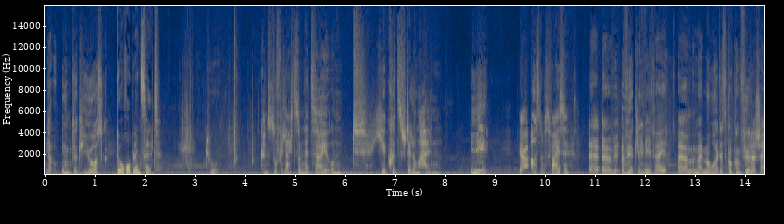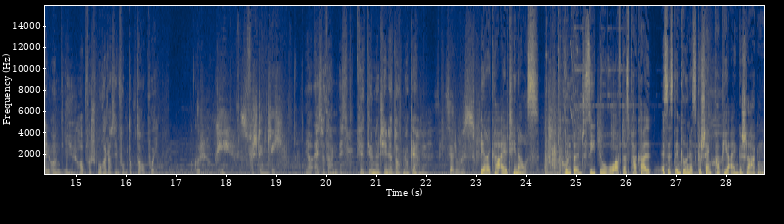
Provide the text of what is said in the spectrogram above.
Ja, und der Kiosk? Doro blinzelt. Du, könntest du vielleicht so nett sein und hier kurz Stellung halten? Ich? Ja, ausnahmsweise. Äh, äh, wi- wirklich nicht, weil äh, mein Mann hat jetzt gar keinen Führerschein und ich hab versprochen, dass ich ihn vom Doktor abhole. Gut, okay, das ist verständlich. Ja, also dann, vierte und einen schönen Tag noch, gell? Ja, servus. Erika eilt hinaus. Grübelnd sieht Doro auf das Packerl. Es ist in grünes Geschenkpapier eingeschlagen.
